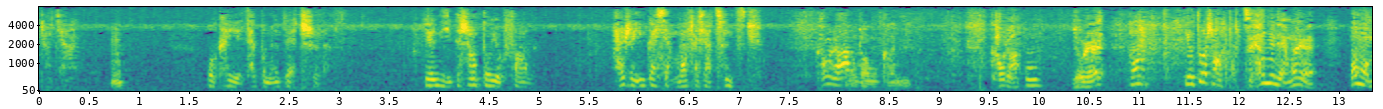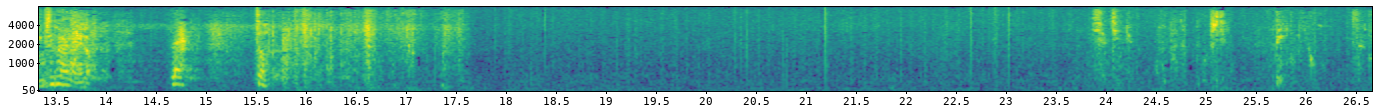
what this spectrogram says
张强，嗯，我看野菜不能再吃了，连你的伤都有发了，还是应该想办法下村子去。考长，考长，我看你，考长，有人啊？有多少？只看见两个人往我们这边来了。来，走。先进去，我们把他布置起来，逮住以后你再说。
